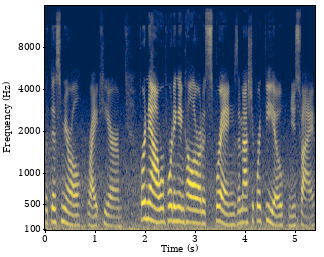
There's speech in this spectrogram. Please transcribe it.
with this mural right here. For now, reporting in Colorado Springs, I'm Ashley Portillo, News 5.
